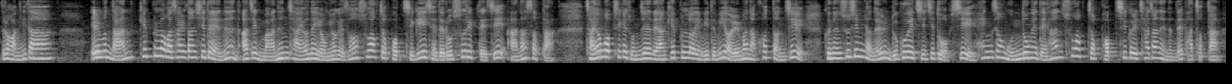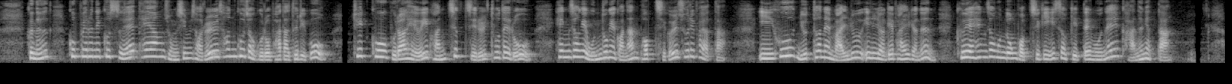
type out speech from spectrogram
들어갑니다. 1문단 케플러가 살던 시대에는 아직 많은 자연의 영역에서 수학적 법칙이 제대로 수립되지 않았었다. 자연 법칙의 존재에 대한 케플러의 믿음이 얼마나 컸던지 그는 수십 년을 누구의 지지도 없이 행성 운동에 대한 수학적 법칙을 찾아내는 데 바쳤다. 그는 코페르니쿠스의 태양 중심설을 선구적으로 받아들이고 튀코 브라헤의 관측지를 토대로 행성의 운동에 관한 법칙을 수립하였다. 이후 뉴턴의 만류 인력의 발견은 그의 행성운동 법칙이 있었기 때문에 가능했다.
